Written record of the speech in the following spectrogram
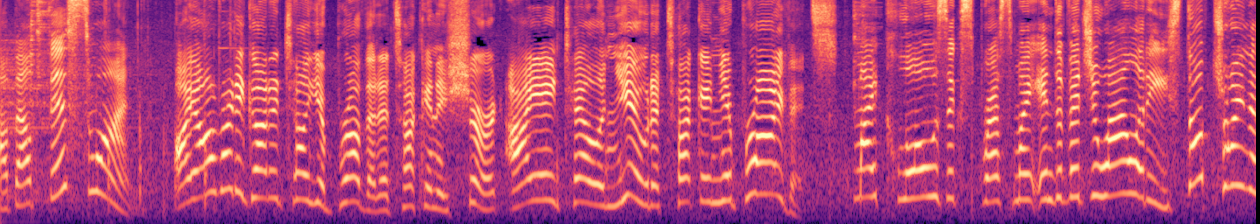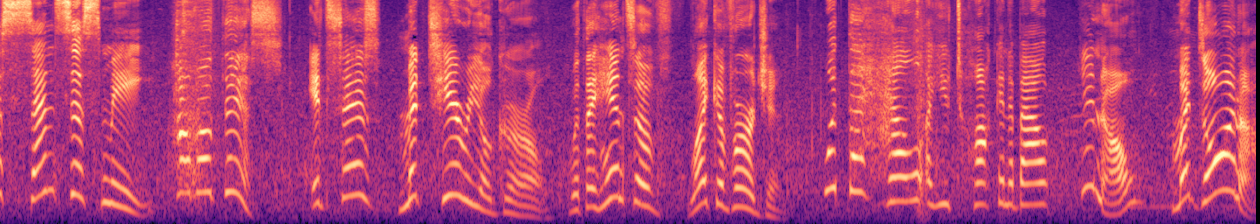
How about this one? I already got to tell your brother to tuck in his shirt. I ain't telling you to tuck in your privates. My clothes express my individuality. Stop trying to census me. How about this? It says Material Girl with a hint of like a virgin. What the hell are you talking about? You know, Madonna.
